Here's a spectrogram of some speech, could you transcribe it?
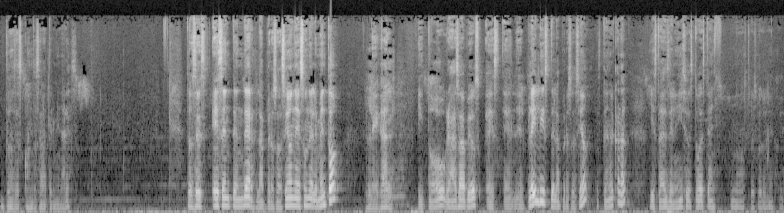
Entonces, ¿cuándo se va a terminar eso? Entonces, es entender, la persuasión es un elemento legal. Y todo, gracias a Dios, es el, el playlist de la persuasión está en el canal y está desde el inicio de todo este año. Uno, dos, tres, cuatro, cinco, seis.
